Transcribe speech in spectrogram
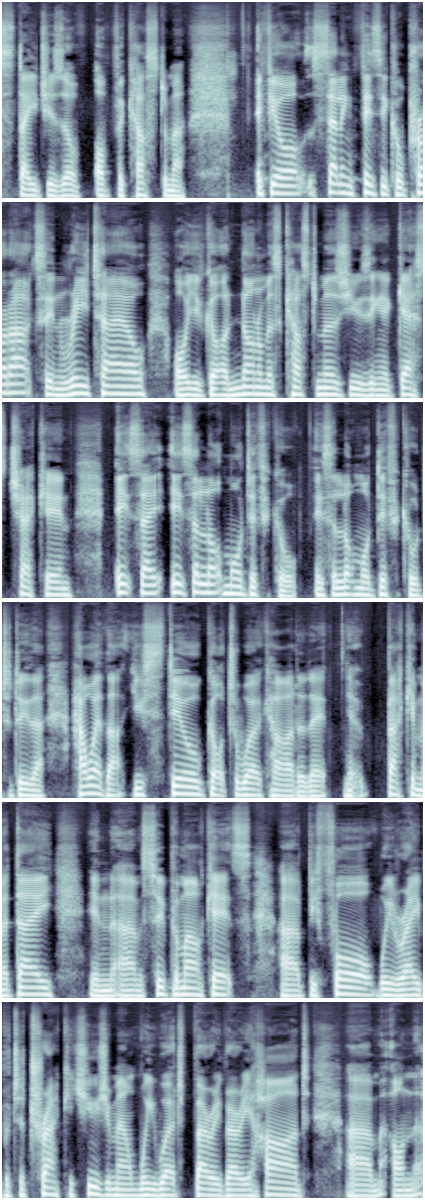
stages of, of the customer if you're selling physical products in retail or you've got anonymous customers using a guest check-in it's a it's a lot more difficult. It's a lot more difficult to do that. However you still got to work hard at it. You know, back in the day in um, supermarkets. Uh, before we were able to track a huge amount, we worked very, very hard um, on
